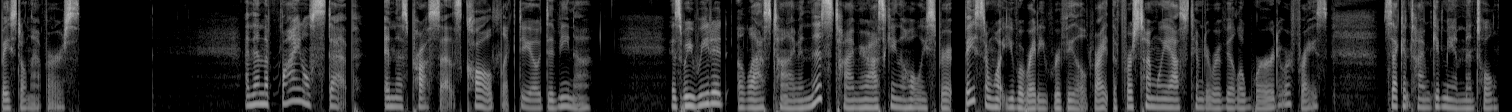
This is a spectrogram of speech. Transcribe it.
based on that verse. And then the final step in this process, called Lectio Divina, is we read it a last time. And this time you're asking the Holy Spirit based on what you've already revealed, right? The first time we asked Him to reveal a word or a phrase. Second time, give me a mental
